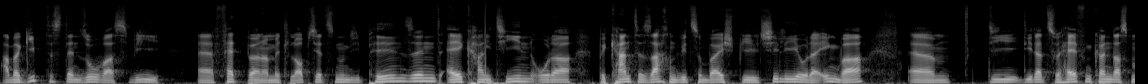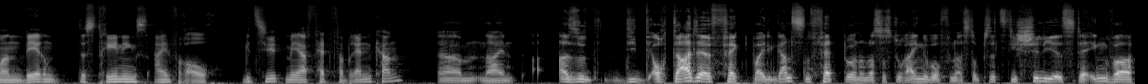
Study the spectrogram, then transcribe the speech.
aber gibt es denn sowas wie äh, Fettburnermittel? Ob es jetzt nun die Pillen sind, L-Carnitin oder bekannte Sachen wie zum Beispiel Chili oder Ingwer, ähm, die, die dazu helfen können, dass man während des Trainings einfach auch gezielt mehr Fett verbrennen kann? Ähm, nein. Also die, auch da der Effekt bei den ganzen Fettburnern, das, was du reingeworfen hast, ob es jetzt die Chili ist, der Ingwer,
